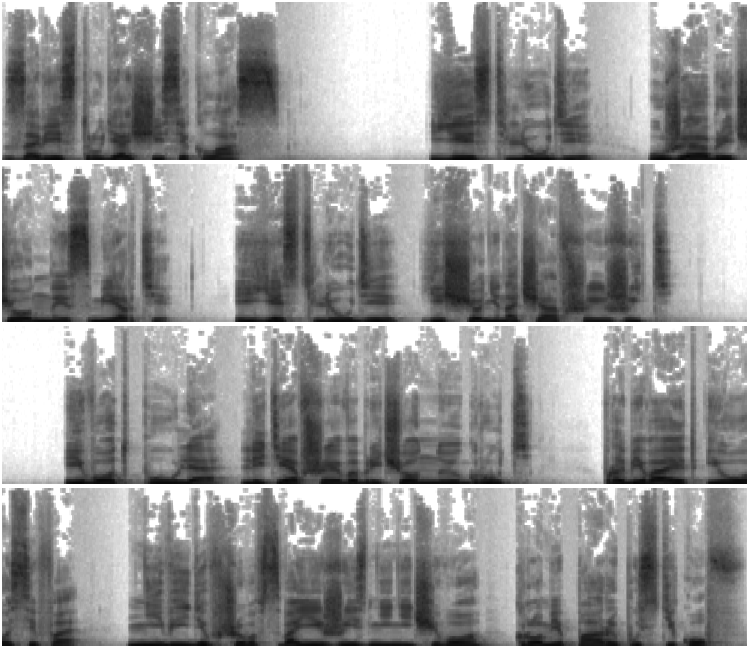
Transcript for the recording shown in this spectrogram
за весь трудящийся класс. Есть люди, уже обреченные смерти – и есть люди, еще не начавшие жить. И вот пуля, летевшая в обреченную грудь, пробивает Иосифа, не видевшего в своей жизни ничего, кроме пары пустяков.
